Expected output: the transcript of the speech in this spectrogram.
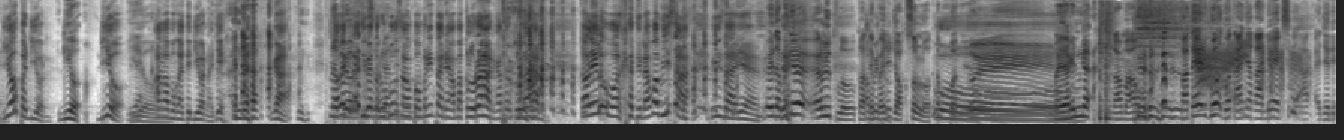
Dio apa Dion? Dio. Dio. Dio. Ah nggak mau ganti Dion aja? Enggak. Enggak. Soalnya kita juga terhubung sama pemerintah nih, sama kelurahan, kantor kelurahan. Kali lu mau ganti nama bisa, bisa ya. eh tapi dia elit loh, Apa KTP-nya? Jaksel loh, tebet Wow. Bayarin nggak? Nggak mau. Katanya gue gue tanya kan dia ex- eh, jadi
